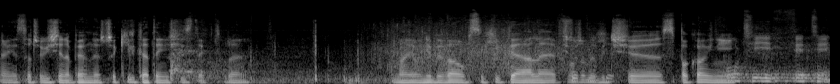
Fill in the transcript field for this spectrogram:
No jest oczywiście na pewno jeszcze kilka tenisistek, które mają niebywałą psychikę, ale możemy być e, spokojni. 40-15.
